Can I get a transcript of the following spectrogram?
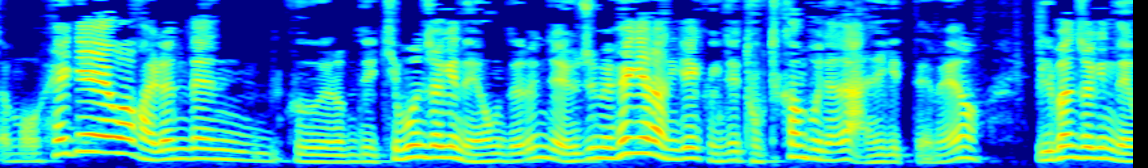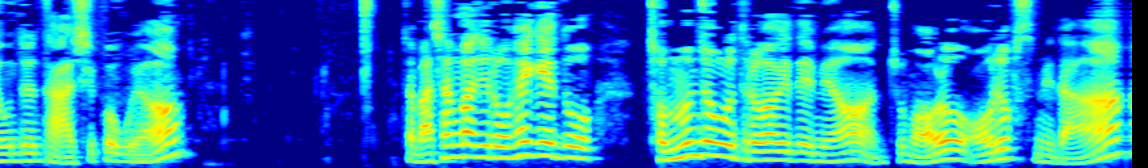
자, 뭐 회계와 관련된 그 여러분들이 기본적인 내용들은 이제 요즘에 회계라는 게 굉장히 독특한 분야는 아니기 때문에요. 일반적인 내용들은 다 아실 거고요. 자, 마찬가지로 회계도 전문적으로 들어가게 되면 좀 어려, 어렵습니다.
